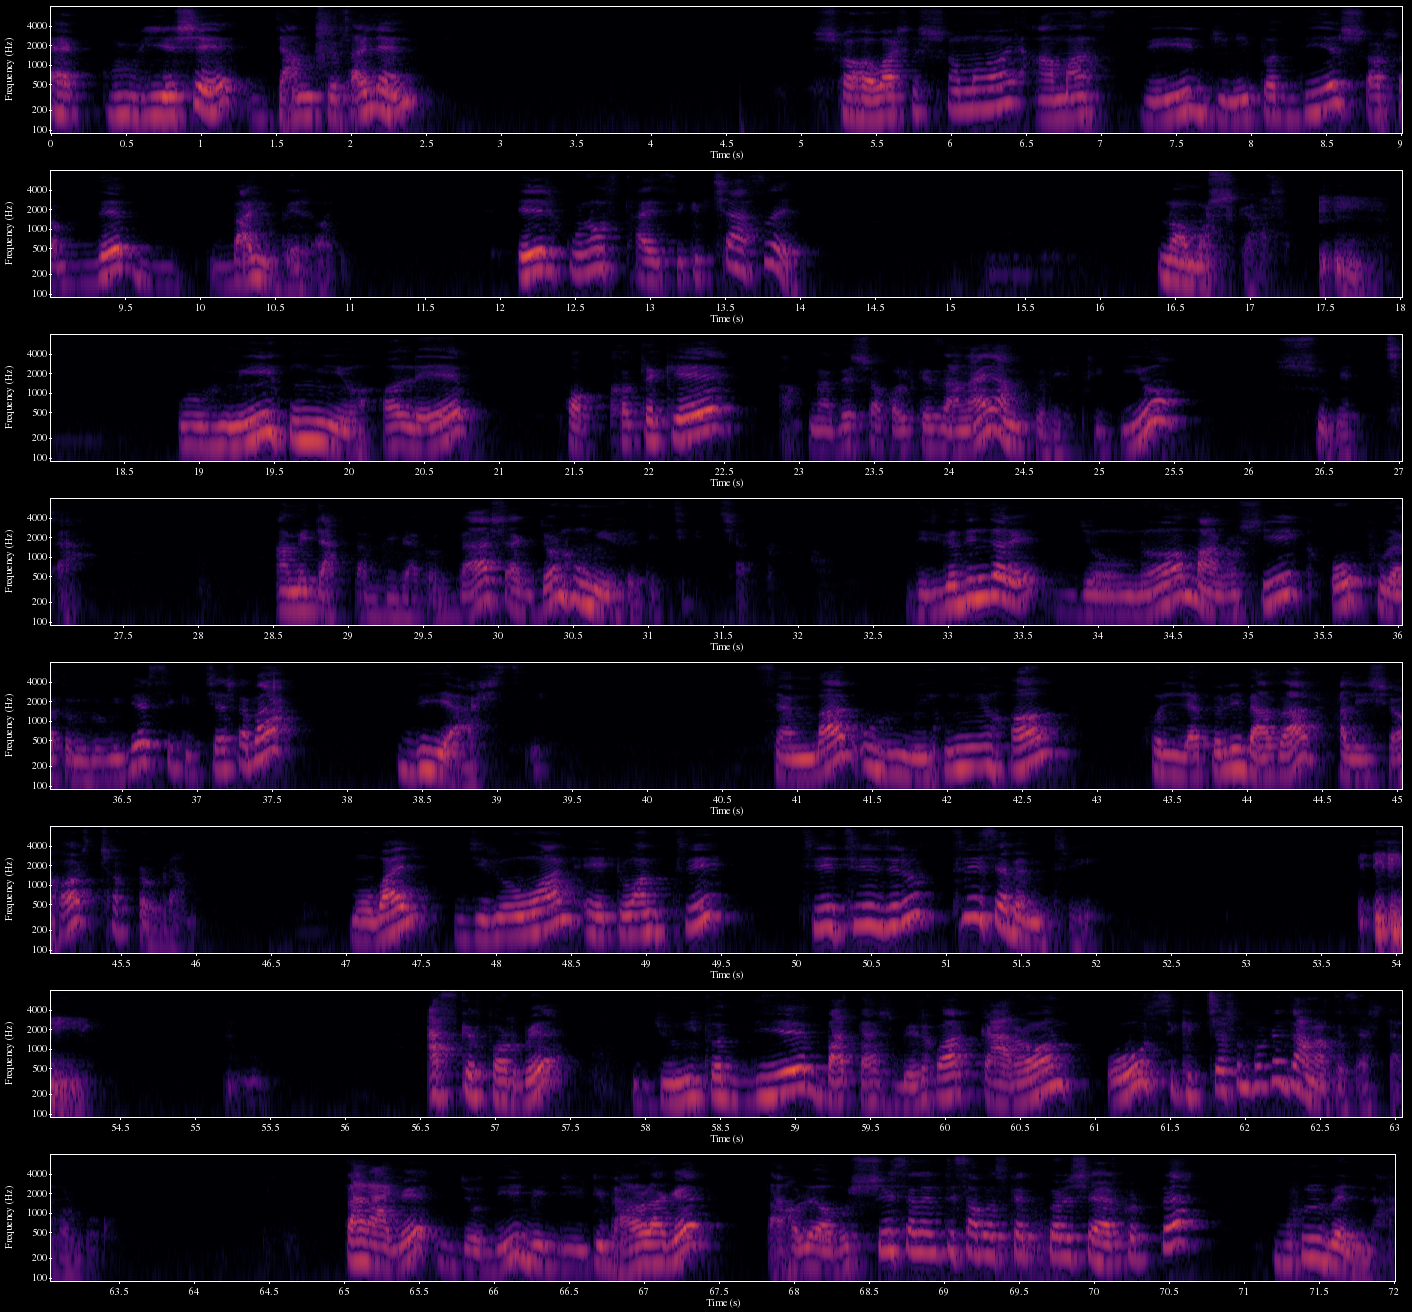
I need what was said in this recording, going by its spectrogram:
এক রুগী এসে জানতে চাইলেন, সহবাসের সময় আমার স্ত্রীর জুনিপথ দিয়ে সশব্দে বায়ু বের হয়। এর কোনো স্থায়ী চিকিৎসা আছে? নমস্কার। উর্মি হোমিও হলের পক্ষ থেকে আপনাদের সকলকে জানাই আন্তরিক প্রীতি ও শুভেচ্ছা। আমি ডাক্তার দিবাকর দাস, একজন হোমিওপ্যাথিক চিকিৎসক। দীর্ঘদিন ধরে যৌন, মানসিক ও পুরাতন রোগীদের চিকিৎসা সেবা দিয়ে আসছি। চেম্বার উর্মি হোমিও হল ফল্যাতলি বাজার Halishahar Chattogram. Mobile zero one eight one three three three zero three seven three. আজকের পর্বে জুনিপথ দিয়ে বাতাস বের হওয়ার কারণ ও চিকিৎসা সম্পর্কে জানাতে চেষ্টা করব। তার আগে যদি ভিডিওটি ভালো লাগে, তাহলে অবশ্যই চ্যানেলটি সাবস্ক্রাইব করে শেয়ার করতে ভুলবেন না।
